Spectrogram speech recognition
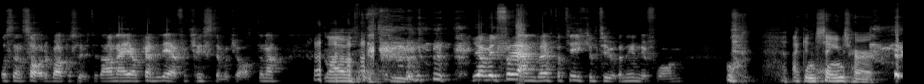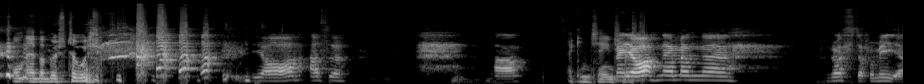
Och sen sa du bara på slutet, ah, nej jag kandiderar för Kristdemokraterna. Jag- vill förändra partikulturen inifrån. I can change her om Ebba Busch Thor. Ja, alltså. Ja, I can change men her. ja, nej men. eh, rösta på Mia.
